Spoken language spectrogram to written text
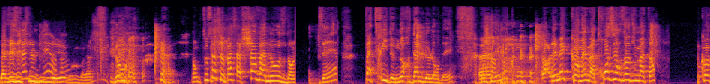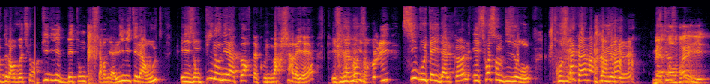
La vésicule merde, hein. bon, voilà. Donc, donc, tout ça se passe à Chavanos dans le désert, patrie de Nordal-le-Landais. Euh, les, mecs ont- alors, les mecs, quand même, à 3h20 du matin, au coffre de leur voiture, un pilier de béton qui servait à limiter la route, et ils ont pilonné la porte à coup de marche arrière, et finalement, ils ont volé 6 bouteilles d'alcool et 70 euros. Je trouve ça quand même un peu exagéré. Mais en vrai, ils,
